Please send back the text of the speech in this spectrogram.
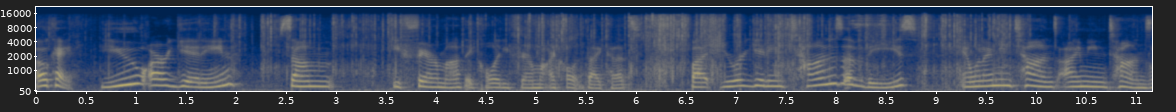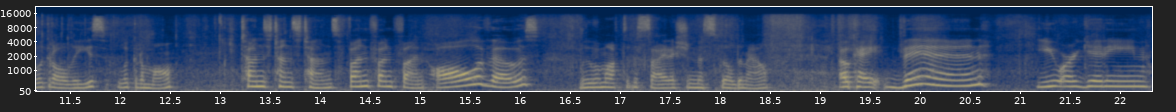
Okay, you are getting some Ephemera. They call it Ephemera. I call it die cuts. But you are getting tons of these. And when I mean tons, I mean tons. Look at all these. Look at them all. Tons, tons, tons. Fun, fun, fun. All of those. Move them off to the side. I shouldn't have spilled them out. Okay, then you are getting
